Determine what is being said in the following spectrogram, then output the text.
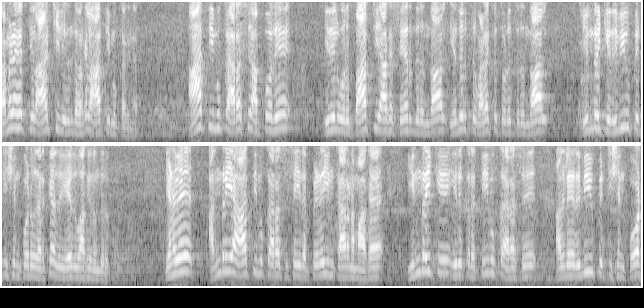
தமிழகத்தில் ஆட்சியில் இருந்தவர்கள் அதிமுகவினர். அதிமுக அரசு அப்போதே இதில் ஒரு பார்ட்டியாக சேர்ந்திருந்தால் எதிர்த்து வழக்கு தொடுத்திருந்தால் இன்றைக்கு ரிவ்யூ பெட்டிஷன் போடுவதற்கு அது ஏதுவாக இருந்திருக்கும். எனவே அன்றைய அதிமுக அரசு செய்த பிழையின் காரணமாக இன்றைக்கு இருக்கிற திமுக அரசு அதில் ரிவ்யூ பெட்டிஷன் போட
